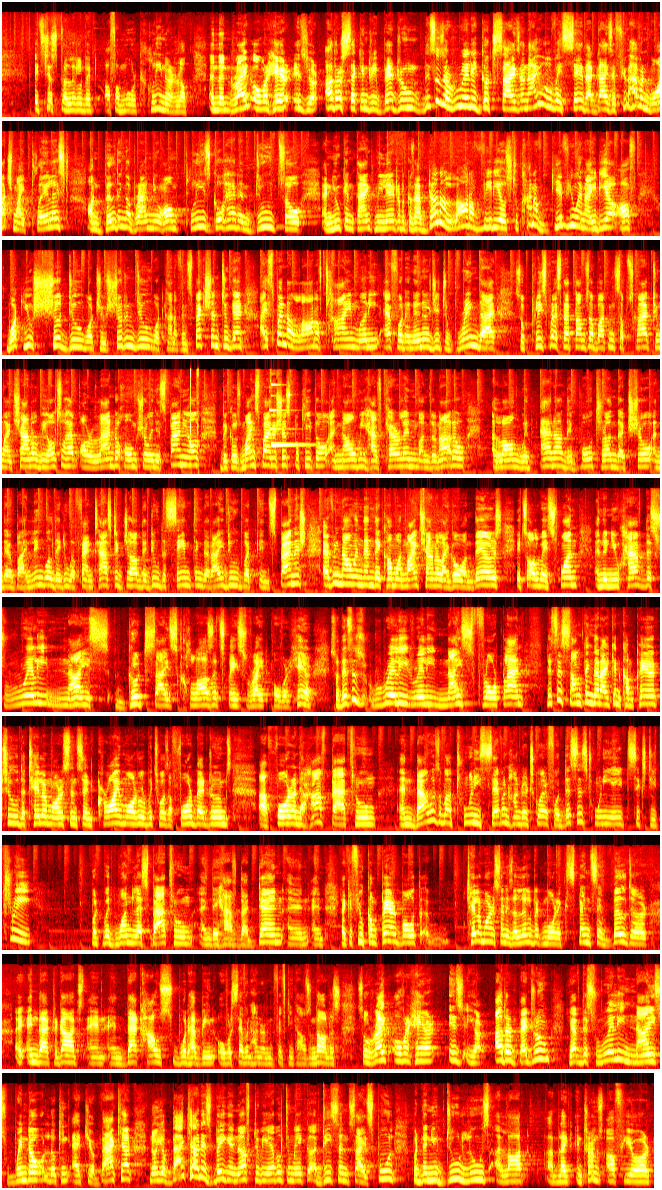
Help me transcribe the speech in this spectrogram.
it's just a little bit of a more cleaner look. And then right over here is your other secondary bedroom. This is a really good size. And I always say that, guys, if you haven't watched my playlist on building a brand new home, please go ahead and do so. And you can thank me later because I've done a lot of videos to kind of give you an idea of what you should do, what you shouldn't do, what kind of inspection to get. I spend a lot of time, money, effort, and energy to bring that. So please press that thumbs up button, subscribe to my channel. We also have Orlando Home Show in Espanol because my Spanish is poquito, and now we have Carolyn Maldonado along with Anna. They both run that show and they're bilingual. They do a fantastic job. They do the same thing that I do, but in Spanish. Every now and then they come on my channel, I go on theirs. It's always fun. And then you have this really nice, good sized closet space right over here. So this is really, really nice floor plan. This is something that I can compare to the Taylor Morrison St. Croix model, which was a four bedrooms, a four and a half bathroom, and that was about 2,700 square foot. This is 2,863, but with one less bathroom and they have that den and, and like if you compare both, uh, Taylor Morrison is a little bit more expensive builder in that regards and, and that house would have been over $750,000. So right over here is your other bedroom. You have this really nice window looking at your backyard. Now your backyard is big enough to be able to make a decent sized pool, but then you do lose a lot um, like in terms of your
